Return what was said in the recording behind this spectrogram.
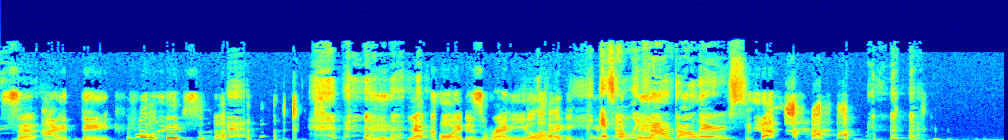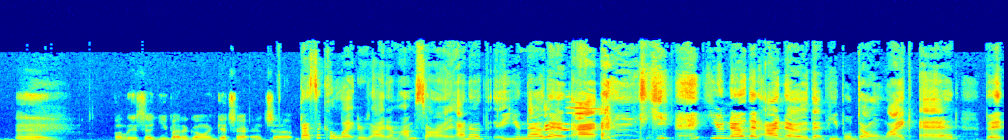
Said I think, Felicia. your coin is ready. Like, It's only five dollars. Felicia, you better go and get your Edchup. That's a collector's item. I'm sorry. I know th- you know that I you know that I know that people don't like Ed, but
